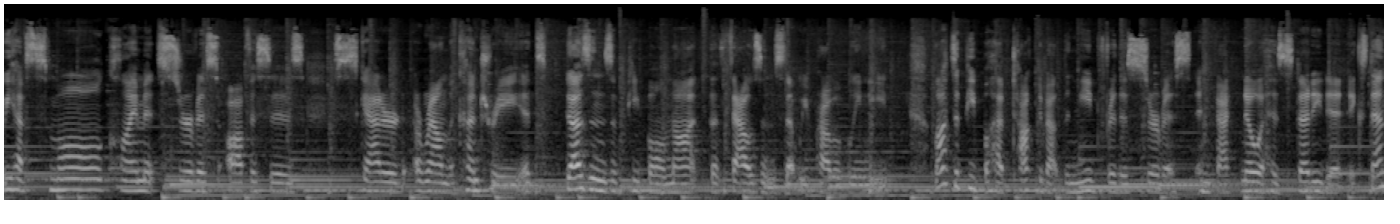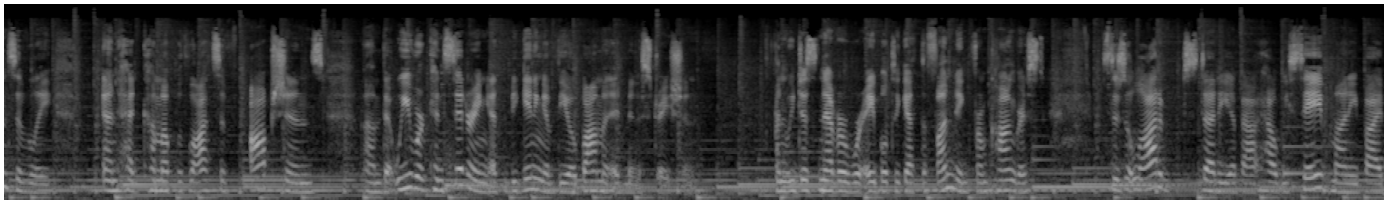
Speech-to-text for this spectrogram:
we have small climate service offices scattered around the country. It's dozens of people not the thousands that we probably need. Lots of people have talked about the need for this service. In fact NOAA has studied it extensively and had come up with lots of options um, that we were considering at the beginning of the obama administration. And we just never were able to get the funding from congress so there's a lot of study about how we save money by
